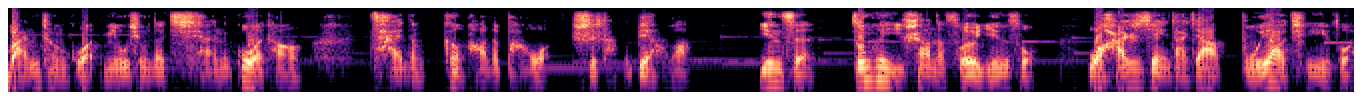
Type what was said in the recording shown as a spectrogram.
完成过牛熊的前过程，才能更好的把握市场的变化。因此，综合以上的所有因素。我还是建议大家不要轻易做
